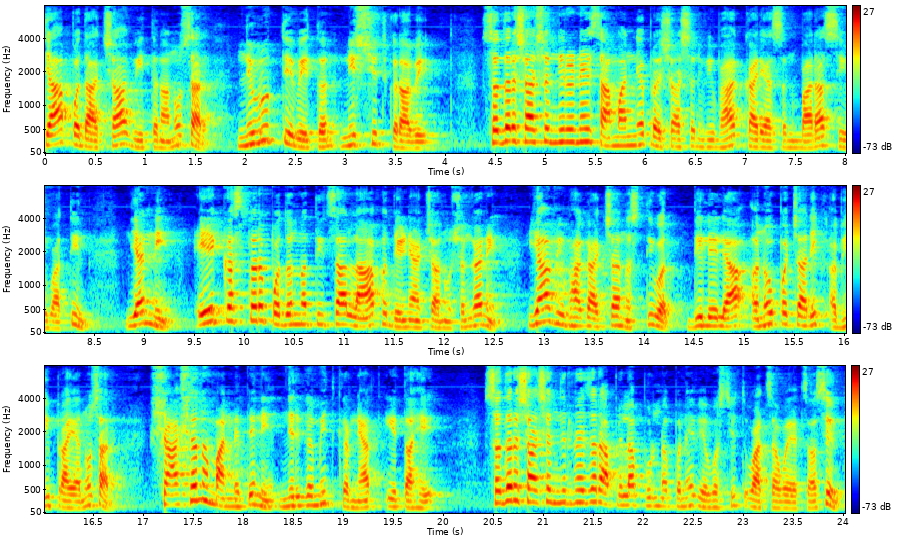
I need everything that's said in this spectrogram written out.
त्या पदाच्या वेतनानुसार निवृत्ती वेतन निश्चित करावे. सदर शासन निर्णय सामान्य प्रशासन विभाग कार्यासन बारा सेवा तीन यांनी एकस्तर पदोन्नतीचा लाभ देण्याच्या अनुषंगाने या विभागाच्या नस्तीवर दिलेल्या अनौपचारिक अभिप्रायानुसार शासन मान्यतेने निर्गमित करण्यात येत आहे. सदर शासन निर्णय जर आपल्याला पूर्णपणे व्यवस्थित वाचावयाचा असेल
